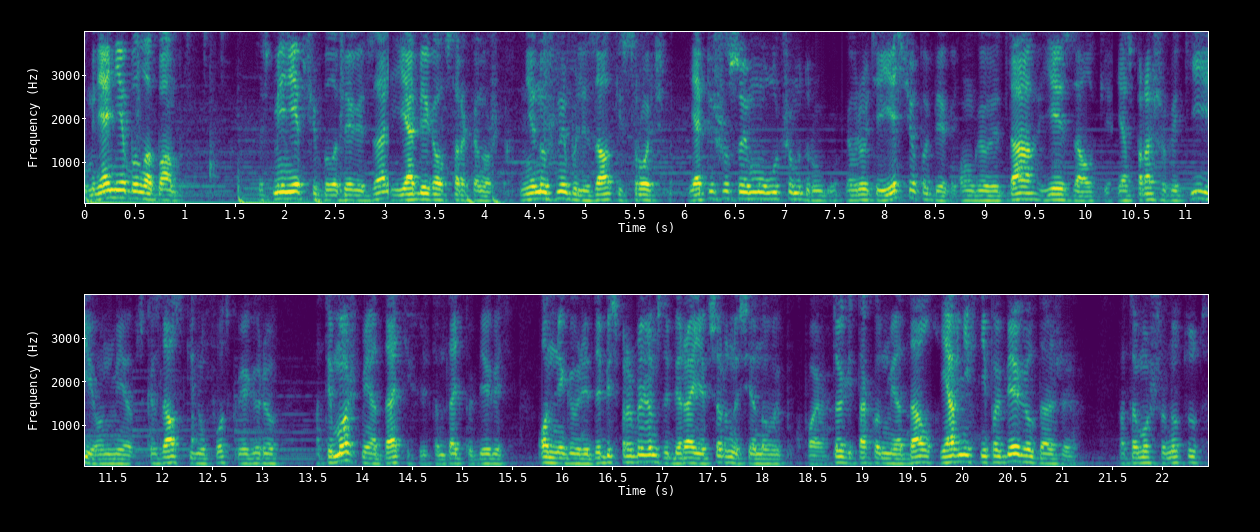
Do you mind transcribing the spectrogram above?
У меня не было бамп. То есть мне не в чем было бегать в зале, я бегал в сороконожках. Мне нужны были залки срочно. Я пишу своему лучшему другу. Говорю, у тебя есть что побегать? Он говорит, да, есть залки. Я спрашиваю, какие, он мне сказал, скинул фотку. Я говорю, а ты можешь мне отдать их или там дать побегать? Он мне говорит, да без проблем, забирай, я все равно себе новые покупаю. В итоге так он мне отдал. Я в них не побегал даже, потому что, ну, тут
